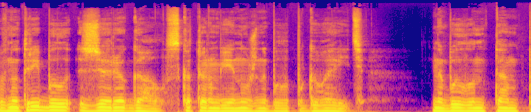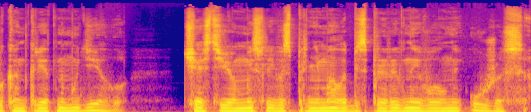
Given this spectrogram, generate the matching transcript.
Внутри был Зерегал, с которым ей нужно было поговорить, но был он там по конкретному делу. Часть ее мыслей воспринимала беспрерывные волны ужаса.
